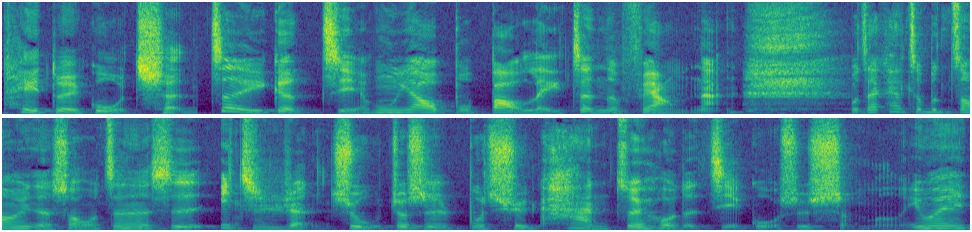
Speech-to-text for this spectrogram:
配对过程，这一个节目要不爆雷真的非常难。我在看这部综艺的时候，我真的是一直忍住，就是不去看最后的结果是什么，因为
